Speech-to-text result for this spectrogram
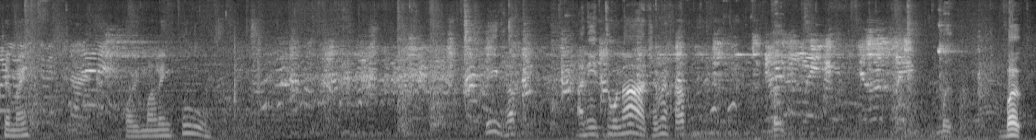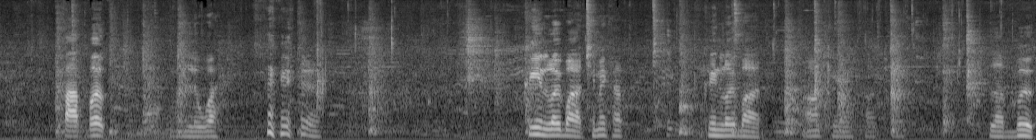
ใช่ไหมหอยแมลงภู่พี่ครับ อันนี้ทูน่าใช่ไหมครับ บึก บึก บึก ปลาบึก ไม่รู้ว่าครีนร้อยบาทใช่ไหมครับ Queen Loibat. Okay, okay. Plabuk.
